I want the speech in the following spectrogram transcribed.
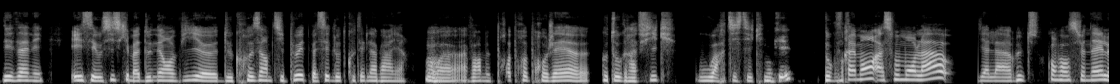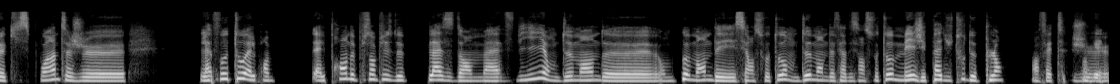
des années. Et c'est aussi ce qui m'a donné envie de creuser un petit peu et de passer de l'autre côté de la barrière pour avoir mes propres projets photographiques ou artistiques. Donc vraiment, à ce moment-là, il y a la rupture conventionnelle qui se pointe. Je la photo, elle prend elle prend de plus en plus de place dans ma vie. On me demande, euh, on me commande des séances photos, on me demande de faire des séances photos, mais j'ai pas du tout de plan en fait. Je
